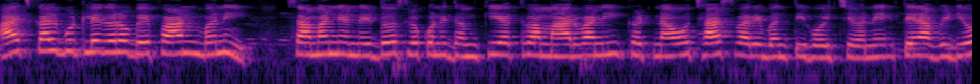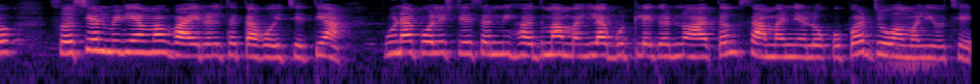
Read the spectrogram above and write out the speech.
આજકાલ બુટલેગરો બેફાન બની સામાન્ય નિર્દોષ લોકોને ધમકી અથવા મારવાની ઘટનાઓ છાસવારે બનતી હોય છે અને તેના વીડિયો સોશિયલ મીડિયામાં વાયરલ થતા હોય છે. ત્યાં પૂણા પોલીસ સ્ટેશનની હદમાં મહિલા બુટલેગરનો આતંક સામાન્ય લોકો પર જોવા મળ્યો છે.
